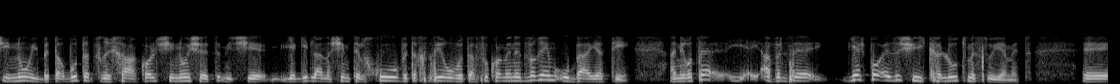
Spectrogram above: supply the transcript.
שינוי בתרבות הצריכה, כל שינוי ש... שיגיד לאנשים תלכו ותחזירו ותעשו כל מיני דברים, הוא בעייתי. אני רוצה, אבל זה, יש פה איזושהי קלות מסוימת. אה,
